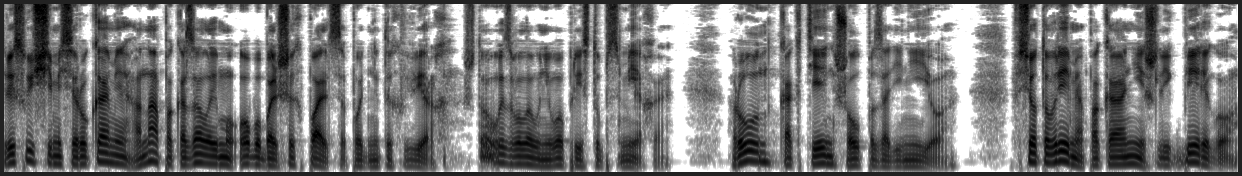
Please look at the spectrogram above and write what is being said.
Трясущимися руками она показала ему оба больших пальца, поднятых вверх, что вызвало у него приступ смеха. Рун, как тень, шел позади нее. Все то время, пока они шли к берегу,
